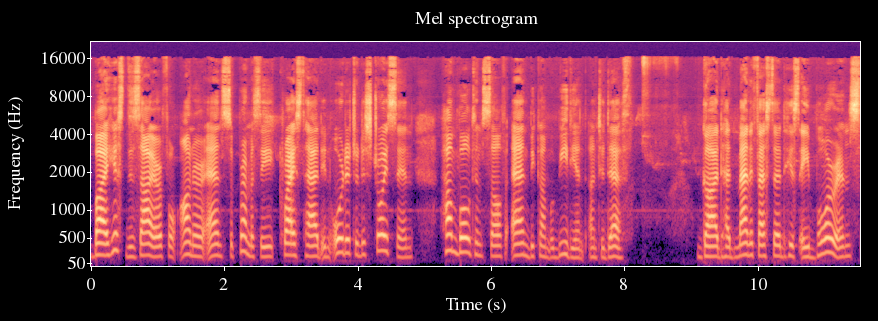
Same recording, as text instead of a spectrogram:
by his desire for honor and supremacy, Christ had, in order to destroy sin, humbled himself and become obedient unto death. God had manifested his abhorrence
